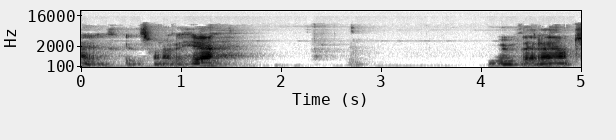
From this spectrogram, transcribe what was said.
Okay, let's get this one over here. Move that out.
